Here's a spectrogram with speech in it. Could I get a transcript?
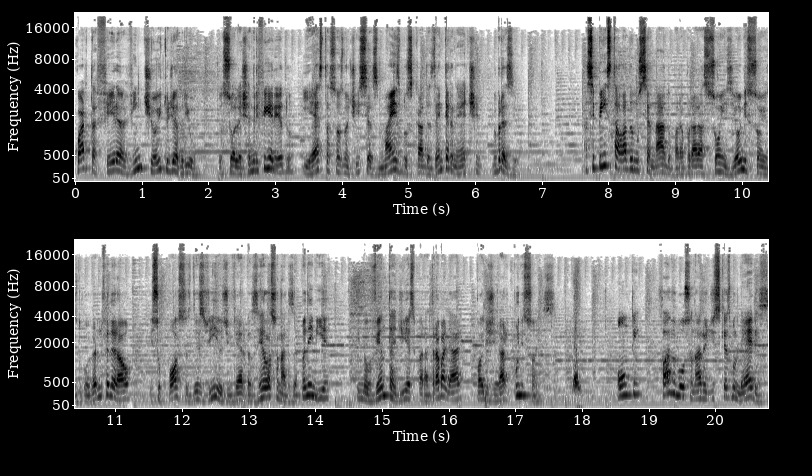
Quarta-feira, 28 de abril. Eu sou Alexandre Figueiredo e estas são as notícias mais buscadas da internet no Brasil. A CPI instalada no Senado para apurar ações e omissões do governo federal e supostos desvios de verbas relacionadas à pandemia e 90 dias para trabalhar pode gerar punições. Ontem, Flávio Bolsonaro disse que as mulheres,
